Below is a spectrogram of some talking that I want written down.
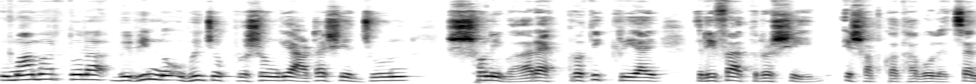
উমামার তোলা বিভিন্ন অভিযোগ প্রসঙ্গে আঠাশে জুন শনিবার এক প্রতিক্রিয়ায় রিফাত রশিদ এসব কথা বলেছেন।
